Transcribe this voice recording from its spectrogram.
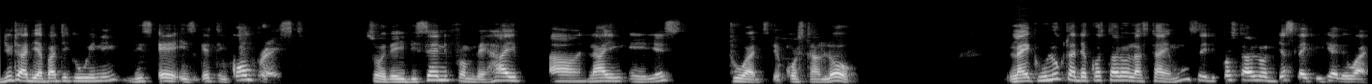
Due to adiabatic winning, this air is getting compressed. So they descend from the high uh, lying areas towards the coastal low. Like we looked at the coastal low last time, we said the coastal low, just like you hear the word,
